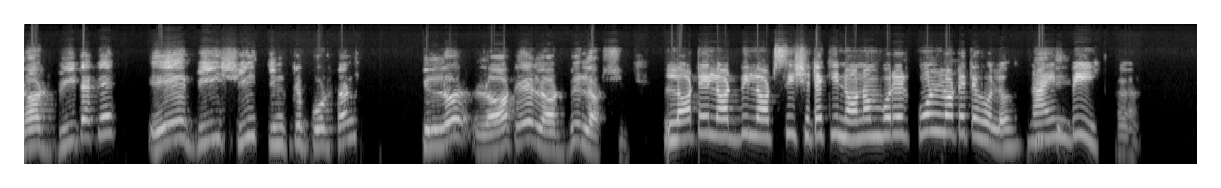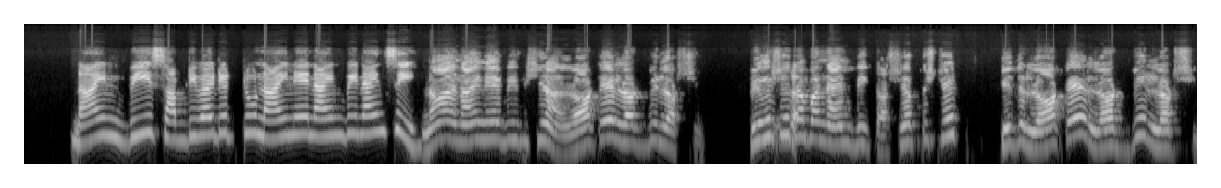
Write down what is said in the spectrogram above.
লট বিটাকে এ বি সি তিনটে পোর্শন কিনলো lot A lot B lot C lot A lot B lot C সেটা কি ন নম্বরের কোন লটেতে হলো? নাইন বি হ্যাঁ। Nine B sub divided to nine A nine B nine C না নাইন এ বি সি না lot A lot B lot C premises number nine B কাশিয়াপ স্টেট কিন্তু lot A lot B lot C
